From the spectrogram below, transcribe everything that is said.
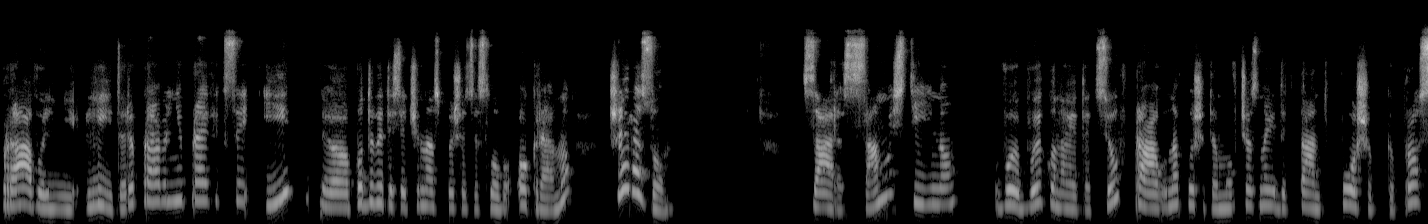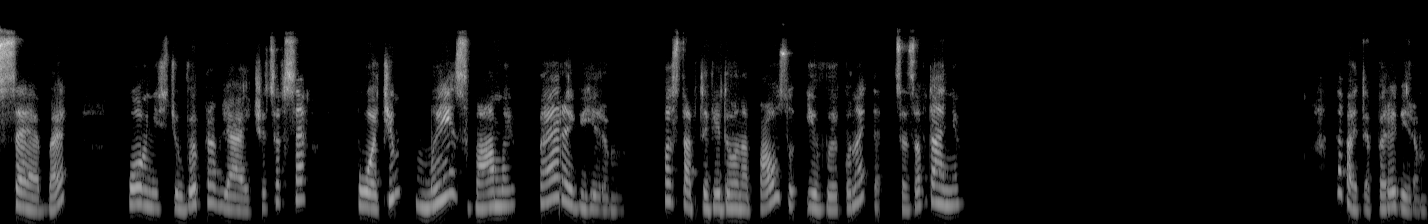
правильні літери, правильні префікси, і е, подивитися, чи в нас пишеться слово окремо чи разом. Зараз самостійно ви виконаєте цю вправу, напишете мовчазний диктант пошепки про себе, повністю виправляючи це все. Потім ми з вами перевіримо. Поставте відео на паузу і виконайте це завдання. Давайте перевіримо.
